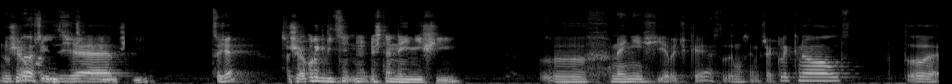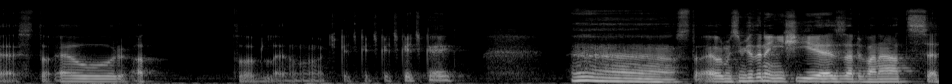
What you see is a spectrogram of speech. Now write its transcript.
Nutno říct, že... Cože? Což je okolik víc než ten nejnižší? Uh, nejnižší je, počkej, já se to musím překliknout. To je 100 eur a tohle, no, čkej, čkej, čkej, čkej, čkej. 100 ah, eur, myslím, že ten nejnižší je za 1200,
